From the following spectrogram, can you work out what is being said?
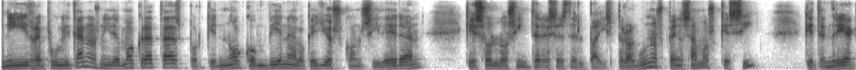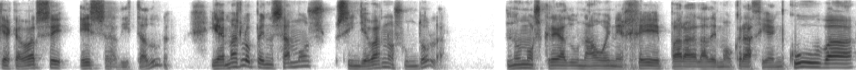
Ni republicanos ni demócratas, porque no conviene a lo que ellos consideran que son los intereses del país. Pero algunos pensamos que sí, que tendría que acabarse esa dictadura. Y además lo pensamos sin llevarnos un dólar no hemos creado una ONG para la democracia en Cuba,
